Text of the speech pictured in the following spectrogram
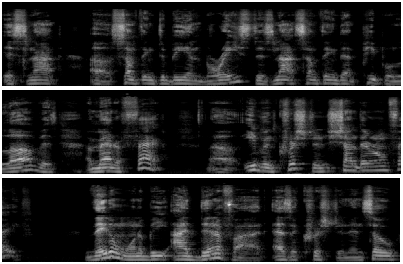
It's not uh, something to be embraced. It's not something that people love. As a matter of fact, uh, even Christians shun their own faith. They don't want to be identified as a Christian. And so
